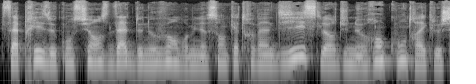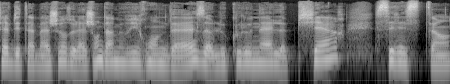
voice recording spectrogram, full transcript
Sa prise de conscience date de novembre 1990 lors d'une rencontre avec le chef d'état-major de la gendarmerie rwandaise, le colonel Pierre Célestin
